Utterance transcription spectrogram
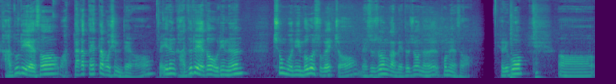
가두리에서 왔다 갔다 했다 보시면 돼요. 자, 이런 가두리에도 우리는 충분히 먹을 수가 있죠. 매수존과 매도존을 보면서. 그리고, 어,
